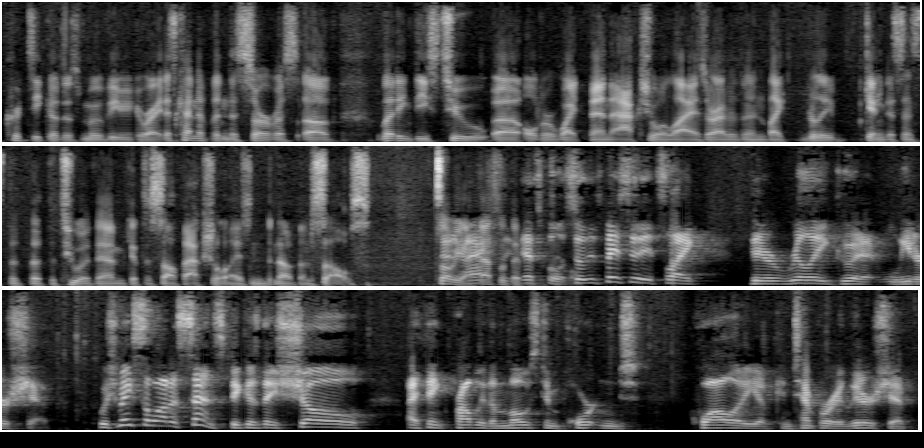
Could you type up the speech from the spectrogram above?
critique of this movie, right? It's kind of in the service of letting these two uh, older white men actualize, rather than like really getting the sense that, that the two of them get to self-actualize and know themselves. So yeah, that's what that's cool. So it's basically it's like they're really good at leadership, which makes a lot of sense because they show, I think, probably the most important quality of contemporary leadership,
